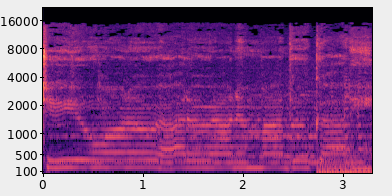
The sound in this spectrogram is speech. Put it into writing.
Do you wanna ride around in my Bugatti?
